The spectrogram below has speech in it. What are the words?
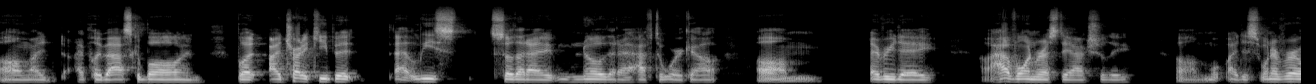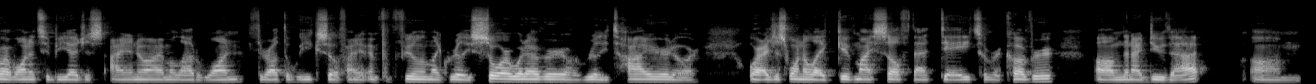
Um, I I play basketball, and but I try to keep it at least so that I know that I have to work out um, every day. I have one rest day actually. Um, I just whenever I want it to be, I just I know I'm allowed one throughout the week. So if I am feeling like really sore, or whatever, or really tired, or or I just want to like give myself that day to recover, um, then I do that. Um,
